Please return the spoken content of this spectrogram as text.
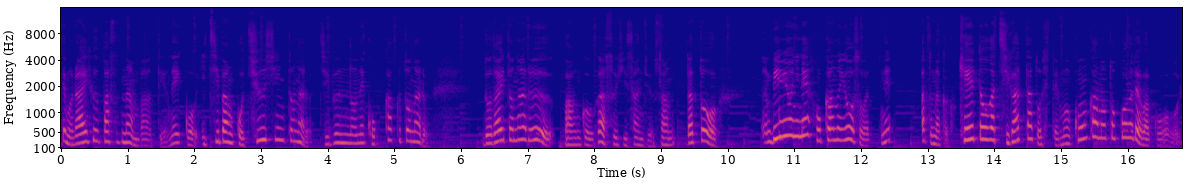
でもライフパスナンバーっていうねこう一番こう中心となる自分のね骨格となる土台となる番号が数比33だと微妙にね他の要素はねあとなんか系統が違ったとしても根幹のところではこう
